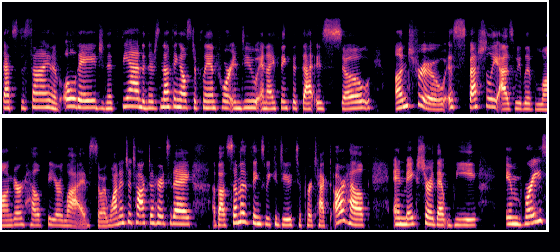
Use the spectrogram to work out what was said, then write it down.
That's the sign of old age and it's the end, and there's nothing else to plan for and do. And I think that that is so untrue, especially as we live longer, healthier lives. So I wanted to talk to her today about some of the things we could do to protect our health and make sure that we embrace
